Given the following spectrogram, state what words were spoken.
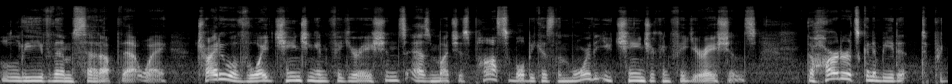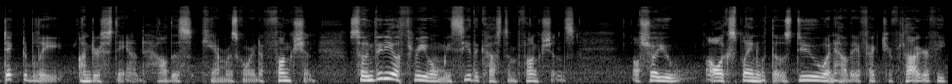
leave them set up that way. Try to avoid changing configurations as much as possible because the more that you change your configurations, the harder it's going to be to, to predictably understand how this camera is going to function. So in video three, when we see the custom functions, I'll show you, I'll explain what those do and how they affect your photography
